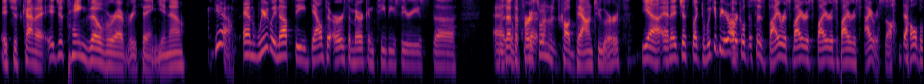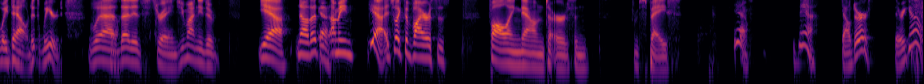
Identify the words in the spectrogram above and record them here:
It's just kind of it just hangs over everything, you know. Yeah, and weirdly enough, the down to earth American TV series. Uh, Was that the first one? It's called Down to Earth. Yeah, and it just like the Wikipedia Oh. article just says virus, virus, virus, virus, virus all, all the way down. It's weird. Well, So- that is strange. You might need to. Yeah, no, that's. Yeah. I mean, yeah, it's like the virus is falling down to Earth and from space. Yeah. Yeah, Down to earth. There you go.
